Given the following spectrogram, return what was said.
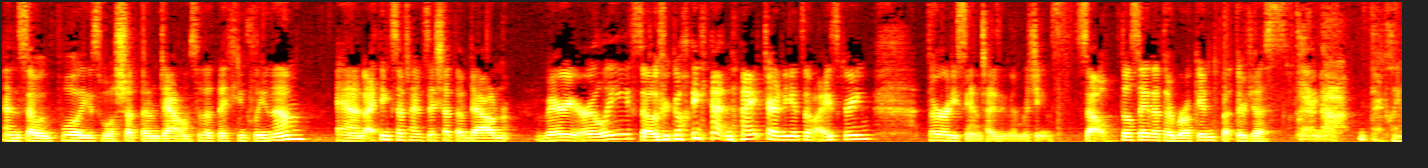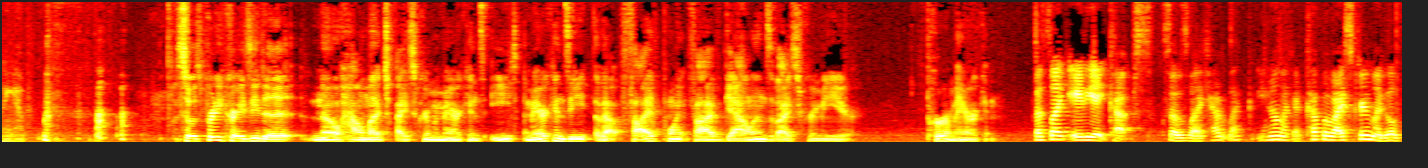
And so employees will shut them down so that they can clean them. And I think sometimes they shut them down very early. So if you're going at night trying to get some ice cream, they're already sanitizing their machines. So they'll say that they're broken, but they're just cleaning them. They're cleaning them. So it's pretty crazy to know how much ice cream Americans eat. Americans eat about 5.5 gallons of ice cream a year per American. That's like 88 cups. So I was like, how, like you know, like a cup of ice cream, like oh,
